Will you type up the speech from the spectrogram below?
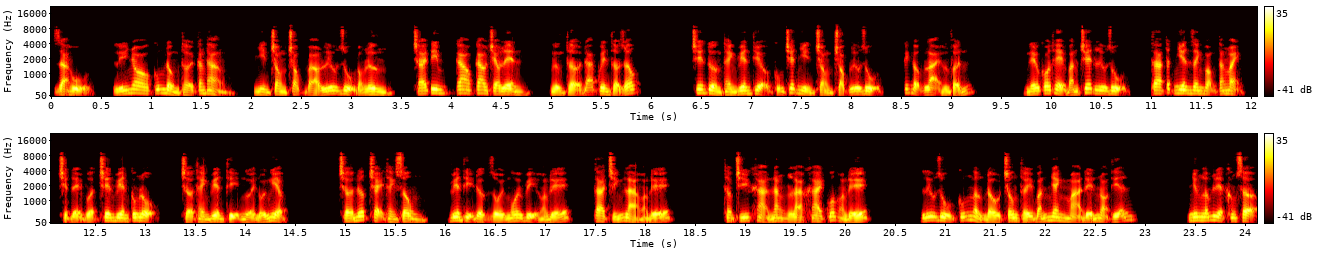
Giả hủ lý nho cũng đồng thời căng thẳng nhìn chòng chọc vào lưu dụ bóng lưng, trái tim cao cao treo lên, ngừng thở đã quên thở dốc. Trên tường thành viên thiệu cũng chết nhìn chòng chọc lưu dụ, kích động lại hưng phấn. Nếu có thể bắn chết lưu dụ, ta tất nhiên danh vọng tăng mạnh, triệt để vượt trên viên công lộ, trở thành viên thị người nối nghiệp. Chờ nước chạy thành sông, viên thị được rồi ngôi vị hoàng đế, ta chính là hoàng đế. Thậm chí khả năng là khai quốc hoàng đế. Lưu dụ cũng ngẩng đầu trông thấy bắn nhanh mà đến nọ tiễn. Nhưng lấm liệt không sợ,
